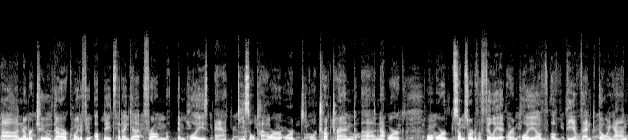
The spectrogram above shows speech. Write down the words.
Uh, number two, there are quite a few updates that I get from employees at Diesel Power or or Truck Trend uh, Network or, or some sort of affiliate or employee of, of the event going on.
